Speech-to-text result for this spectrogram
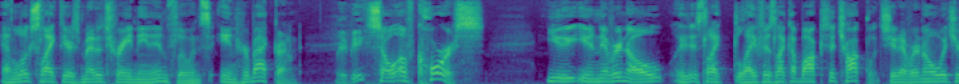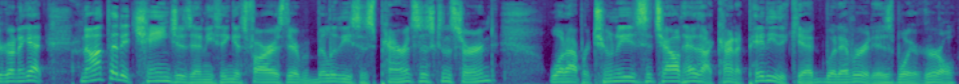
and looks like there's Mediterranean influence in her background. Maybe. So, of course, you you never know. It's like life is like a box of chocolates. You never know what you're going to get. Not that it changes anything as far as their abilities as parents is concerned. What opportunities the child has, I kind of pity the kid, whatever it is, boy or girl,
